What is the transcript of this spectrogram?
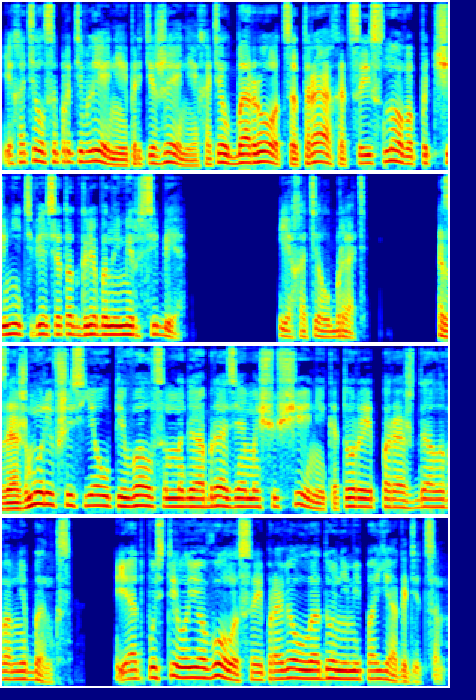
Я хотел сопротивления и притяжения, хотел бороться, трахаться и снова подчинить весь этот гребаный мир себе. Я хотел брать. Зажмурившись, я упивался многообразием ощущений, которые порождала во мне Бэнкс. Я отпустил ее волосы и провел ладонями по ягодицам.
